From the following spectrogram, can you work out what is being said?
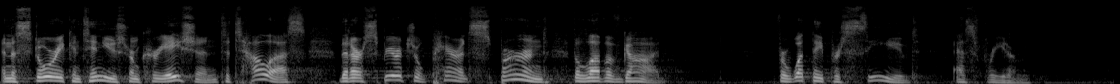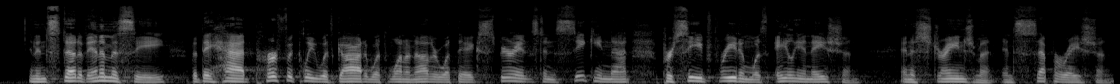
And the story continues from creation to tell us that our spiritual parents spurned the love of God for what they perceived as freedom. And instead of intimacy that they had perfectly with God and with one another, what they experienced in seeking that perceived freedom was alienation and estrangement and separation,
